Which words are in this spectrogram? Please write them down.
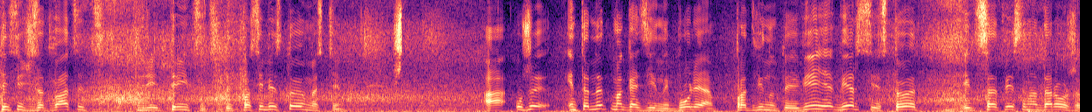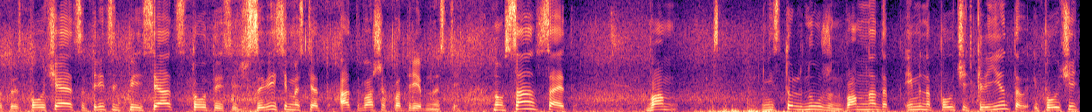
тысяч за 20-30 по себестоимости. А уже интернет-магазины, более продвинутые версии стоят, и, соответственно, дороже. То есть получается 30, 50, 100 тысяч, в зависимости от, от ваших потребностей. Но сам сайт вам не столь нужен. Вам надо именно получить клиентов и получить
